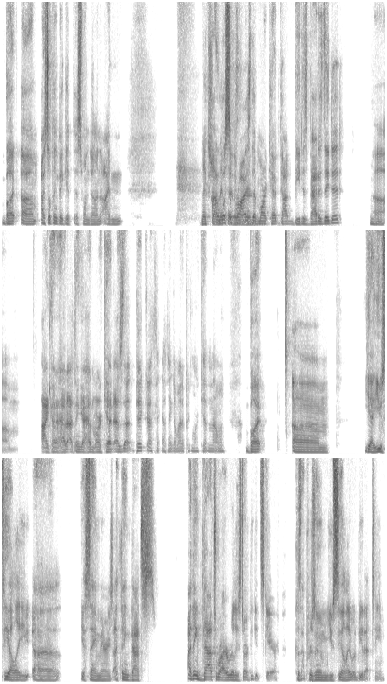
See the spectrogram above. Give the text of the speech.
but um, I still think they get this one done. I'm, Next I was surprised that. Marquette got beat as bad as they did. Mhm. Um, I kind of had, I think I had Marquette as that pick. I think, I think I might have picked Marquette in that one, but um, yeah, UCLA, uh, yeah, St. Mary's. I think that's, I think that's where I really start to get scared because I presume UCLA would be that team.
